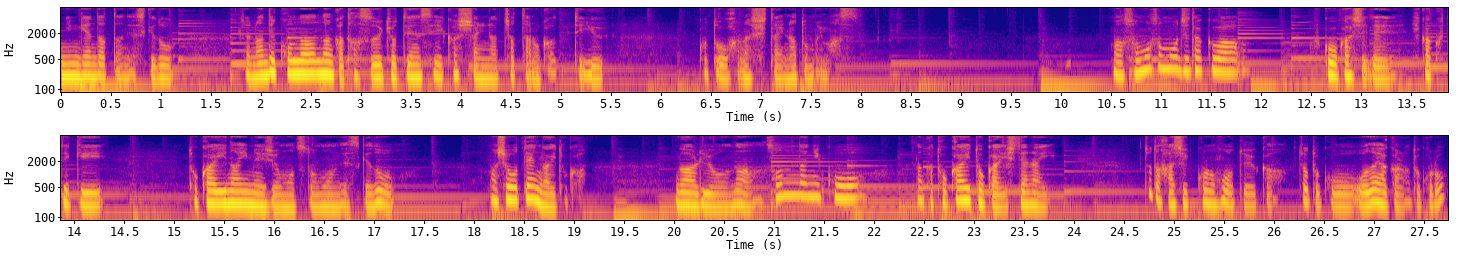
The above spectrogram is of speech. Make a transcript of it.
人間だったんですけどじゃあなんでこんななんか多数拠点生活者になっちゃったのかっていうことをお話ししたいなと思います。まあそもそも自宅は福岡市で比較的都会なイメージを持つと思うんですけど、まあ、商店街とかがあるような、そんなにこう、なんか都会都会してない、ちょっと端っこの方というか、ちょっとこう穏やかなところ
